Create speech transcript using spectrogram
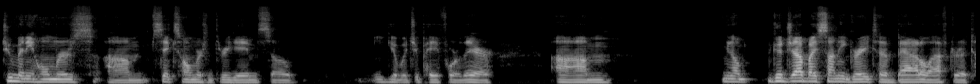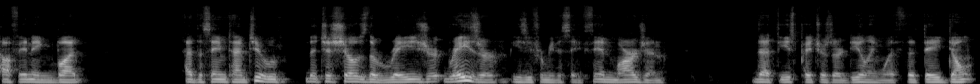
Too many homers, um, six homers in three games. So you get what you pay for there. Um, you know, good job by Sonny Gray to battle after a tough inning, but at the same time, too, that just shows the razor, razor, easy for me to say, thin margin that these pitchers are dealing with. That they don't,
